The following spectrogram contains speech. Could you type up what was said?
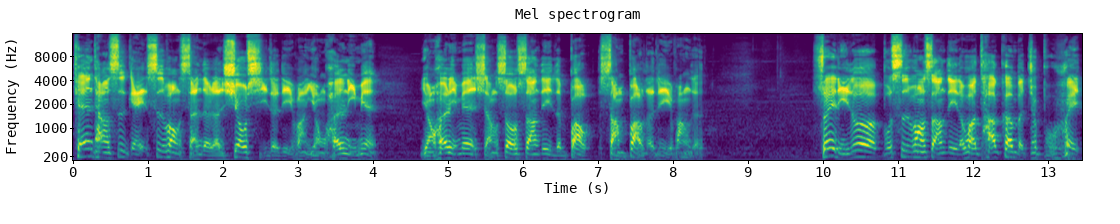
天堂是给侍奉神的人休息的地方，永恒里面，永恒里面享受上帝的报赏报的地方的。所以你若不侍奉上帝的话，他根本就不会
